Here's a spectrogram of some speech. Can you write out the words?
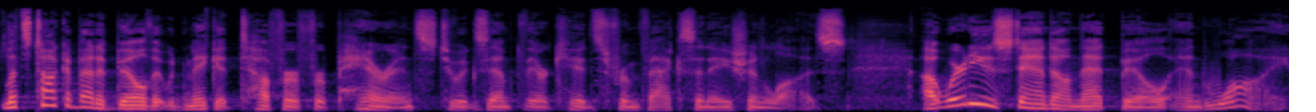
Let's talk about a bill that would make it tougher for parents to exempt their kids from vaccination laws. Uh, where do you stand on that bill and why?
